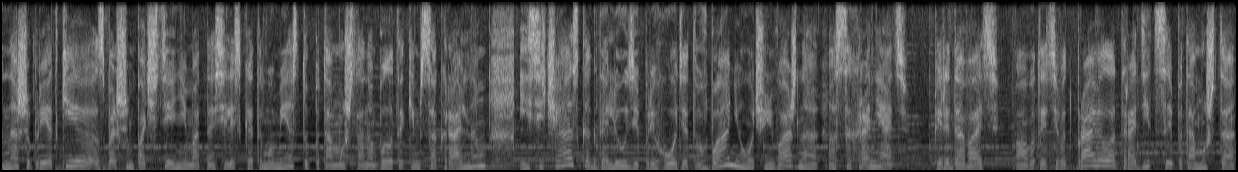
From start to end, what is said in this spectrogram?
наши предки с большим почтением относились к этому месту, потому что оно было таким сакральным. И сейчас, когда люди приходят в баню, очень важно сохранять передавать а, вот эти вот правила, традиции, потому что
